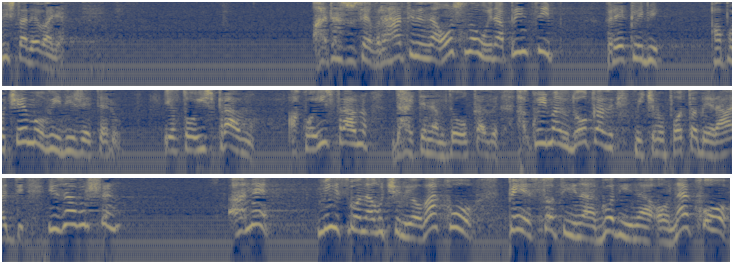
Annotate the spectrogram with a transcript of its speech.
ništa ne valja a da su se vratili na osnovu i na princip rekli bi pa po čemu vi dižete ruku? Je to ispravno? Ako je ispravno dajte nam dokaze. Ako imaju dokaze mi ćemo po tome raditi. I završeno. A ne mi smo naučili ovako 500 godina onako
